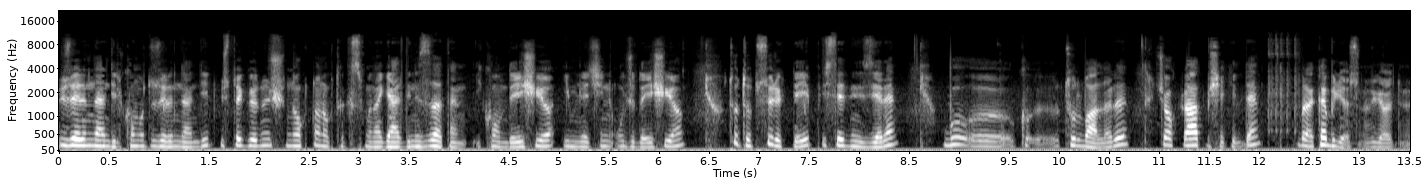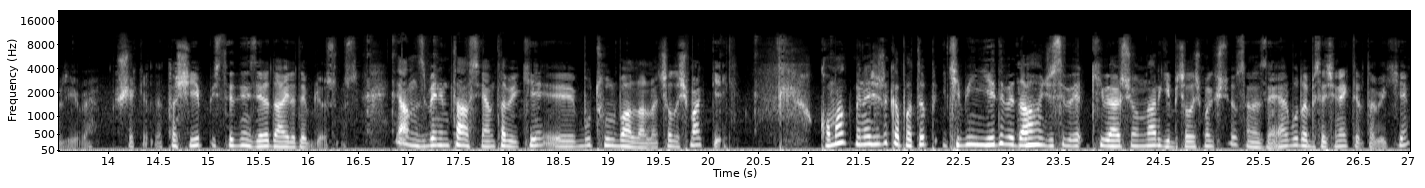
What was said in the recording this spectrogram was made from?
üzerinden değil, komut üzerinden değil, üstte gördüğünüz şu nokta nokta kısmına geldiğinizde zaten ikon değişiyor. İmleçin ucu değişiyor. Tutup sürükleyip istediğiniz yere bu e, toolbarları çok rahat bir şekilde bırakabiliyorsunuz gördüğünüz gibi. Şu şekilde taşıyıp istediğiniz yere dahil edebiliyorsunuz. Yalnız benim tavsiyem tabii ki bu toolbarlarla çalışmak değil. Command Manager'ı kapatıp 2007 ve daha önceki versiyonlar gibi çalışmak istiyorsanız eğer bu da bir seçenektir tabii ki.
